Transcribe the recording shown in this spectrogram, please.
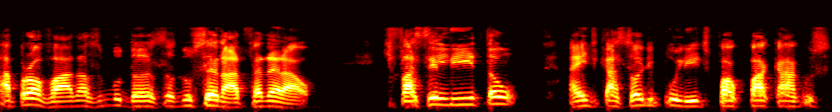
aprovada as mudanças no Senado Federal, que facilitam a indicação de políticos para ocupar cargos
